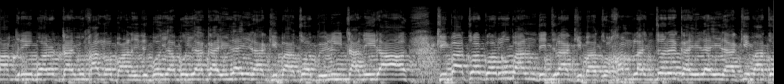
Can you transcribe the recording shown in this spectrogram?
মাগরিবর টাইম খানো, বাড়ির বইয়া বইয়া গাইলাইরা কিবা তো বিড়ি টানিরা কিবা তো গরু বান্ধিতরা কিবা তো খামলাইন ধরে গাইলাইরা কিবা তো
